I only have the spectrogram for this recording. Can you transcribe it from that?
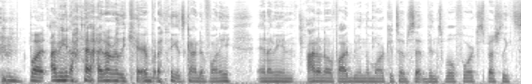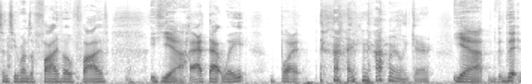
But I mean, I, I don't really care. But I think it's kind of funny. And I mean, I don't know if I'd be in the market to upset Vince Wilfork, especially since he runs a five oh five Yeah, at that weight. But I mean, I don't really care. Yeah, th-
